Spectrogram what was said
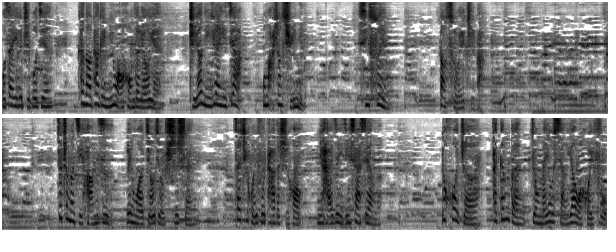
我在一个直播间看到他给女网红的留言：“只要你愿意嫁，我马上娶你。”心碎了，到此为止吧。这么几行字令我久久失神。再去回复他的时候，女孩子已经下线了。又或者。他根本就没有想要我回复，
